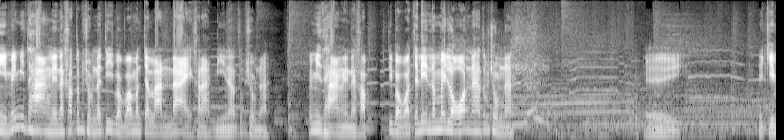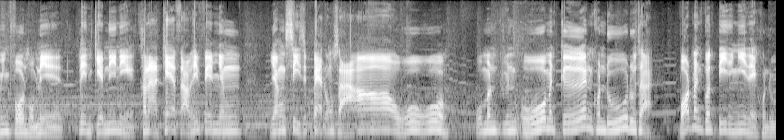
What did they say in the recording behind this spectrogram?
นี่ไม่มีทางเลยนะครับท่านผู้ชมนะที่แบบว่ามันจะรันได้ขนาดนี้นะท่านผู้ชมนะ ไม่มีทางเลยนะครับ ที่แบบว่าจะเล่นแล้วไม่ร้อนนะท่านผู้ชมนะ เอ้ย ในเกมมิ่งโฟนผมนี่เล่นเกมนี้นี่ ขนาดแค่30เฟรมยังยัง 48 องศาอ้าวโอ้โหโอ้โอ้มันมันโอ้มันเกินคนดูดูเถอะบอสมันกวนตีนอย่างงี้เลยคนดู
